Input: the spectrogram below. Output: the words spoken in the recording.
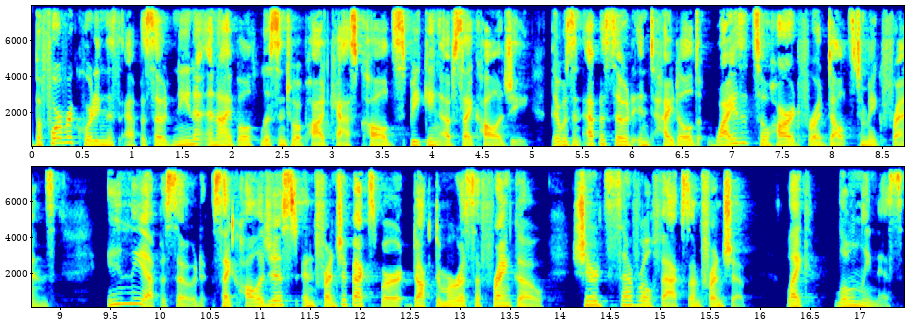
before recording this episode, Nina and I both listened to a podcast called Speaking of Psychology. There was an episode entitled, Why is it so hard for adults to make friends? In the episode, psychologist and friendship expert Dr. Marissa Franco shared several facts on friendship, like loneliness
